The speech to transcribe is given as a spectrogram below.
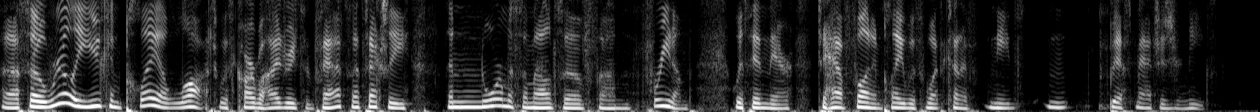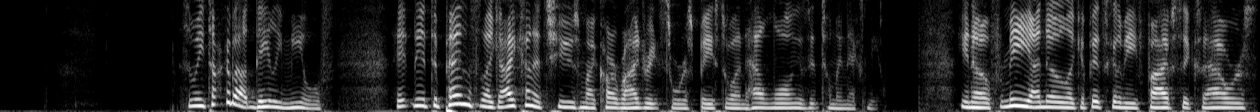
Uh, so really, you can play a lot with carbohydrates and fats. That's actually enormous amounts of um, freedom within there to have fun and play with what kind of needs best matches your needs. So when you talk about daily meals, it, it depends. Like I kind of choose my carbohydrate source based on how long is it till my next meal. You know, for me, I know like if it's going to be five six hours,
